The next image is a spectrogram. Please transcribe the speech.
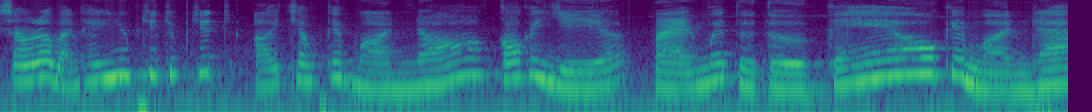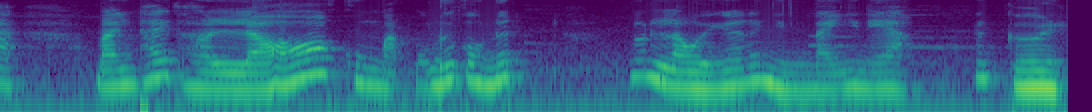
sau đó bạn thấy nhúc chích chút chích ở trong cái mền đó, có cái gì á, bạn mới từ từ kéo cái mền ra. Bạn thấy thò ló khuôn mặt một đứa con nít. Nó lồi ra, nó nhìn bạn như nè à, nó cười.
